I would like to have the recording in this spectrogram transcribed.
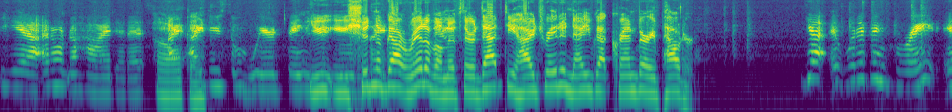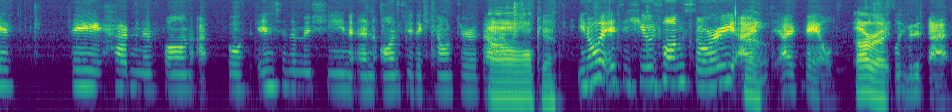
Yeah, I don't know how I did it. Oh, I, okay. I do some weird things. You you shouldn't have I- got rid of them if they're that dehydrated. Now you've got cranberry powder. Yeah, it would have been great if they hadn't have fallen uh, both into the machine and onto the counter. That Oh, okay. you know what? It's a huge long story. Yeah. I I failed. All right. Just leave it at that.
